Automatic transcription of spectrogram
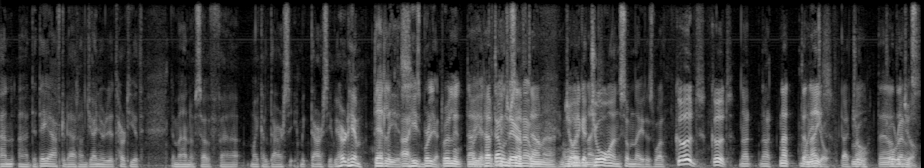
And uh, the day after that, on January the 30th, the man himself, uh, Michael Darcy, Mick Darcy. Have you heard of him? Deadly is. Ah, he's brilliant. Brilliant. Now, Brilliant. you'd have to Get yourself now. down there. Enjoy we're going to get night. Joe on some night as well. Good, good. Not not Not the night. Joe. That No, Joe. the Joe Reynolds. Joe.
